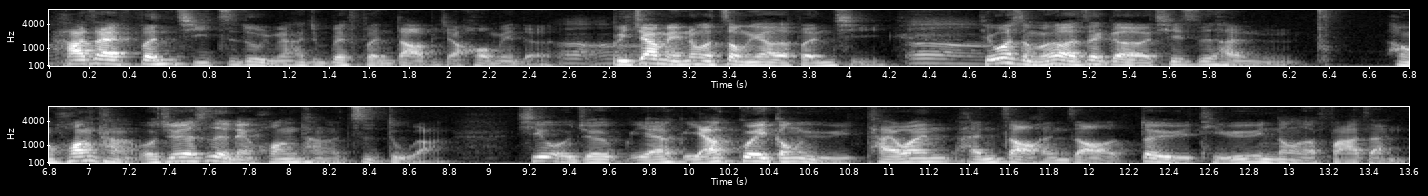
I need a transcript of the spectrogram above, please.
他在分级制度里面，他就被分到比较后面的，比较没那么重要的分级。其实为什么会有这个？其实很很荒唐，我觉得是有点荒唐的制度啊。其实我觉得也要也要归功于台湾很早很早对于体育运动的发展，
